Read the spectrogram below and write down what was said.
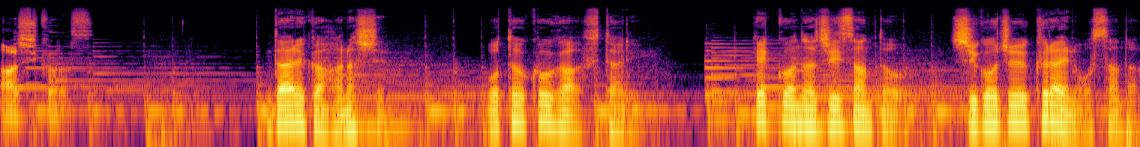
足からず誰か話してる。男が2人。結構なじいさんと4 5 0くらいのおっさんだ。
